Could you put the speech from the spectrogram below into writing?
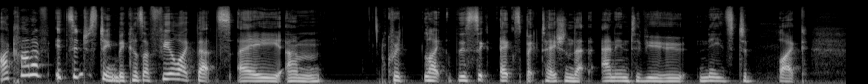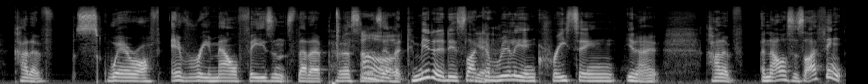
I kind of it's interesting because I feel like that's a um, crit- like this expectation that an interview needs to like kind of square off every malfeasance that a person has Oh, ever committed is like yeah. a really increasing, you know, kind of analysis. I think,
